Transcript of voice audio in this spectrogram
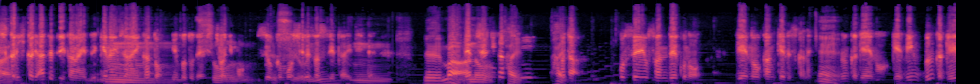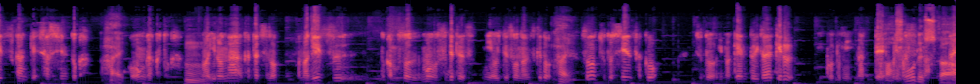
しっかり光当てていかないといけないんじゃないかとうんいうことで、市長にも強く申し入れさせていただいていて。うんで、まあ、で、あの、12月はい。に、はいまた、補正予算で、この芸能関係ですかね。ええ文化芸能、芸文化芸術関係、写真とか、はい。音楽とか、うんまあ、いろんな形の、まあ、芸術とかもそう、もうすべてにおいてそうなんですけど、はい。そのちょっと支援策を、ちょっと今検討いただけることになっておあ。そうですか。今は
